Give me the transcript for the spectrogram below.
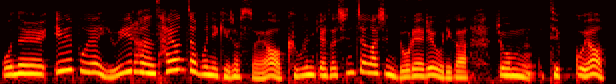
오늘 1부에 유일한 사연자분이 계셨어요. 그분께서 신청하신 노래를 우리가 좀 듣고요.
